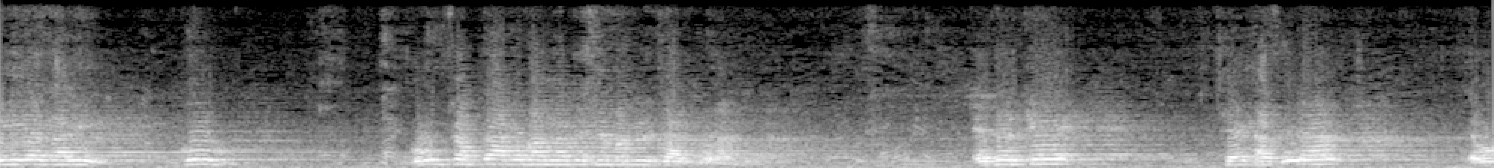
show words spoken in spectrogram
ইলিয়াস আলী গুম। গুম শব্দ আগে বাংলাদেশের মানুষ জানত না। এদেরকে শেখ হাসিনা এবং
